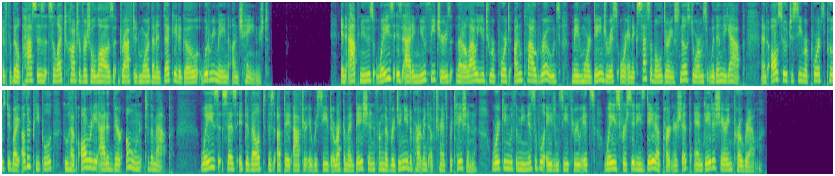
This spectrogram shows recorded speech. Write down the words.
If the bill passes, select controversial laws drafted more than a decade ago would remain unchanged. In app news, Waze is adding new features that allow you to report unplowed roads made more dangerous or inaccessible during snowstorms within the app, and also to see reports posted by other people who have already added their own to the map. Waze says it developed this update after it received a recommendation from the Virginia Department of Transportation, working with the municipal agency through its Waze for Cities data partnership and data sharing program.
